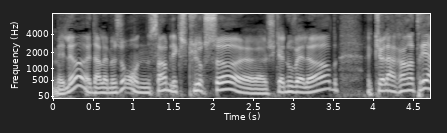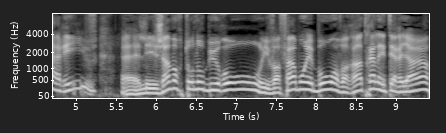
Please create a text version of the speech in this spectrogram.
mais là, dans la mesure où on nous semble exclure ça euh, jusqu'à nouvel ordre, que la rentrée arrive, euh, les gens vont retourner au bureau, il va faire moins beau, on va rentrer à l'intérieur.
